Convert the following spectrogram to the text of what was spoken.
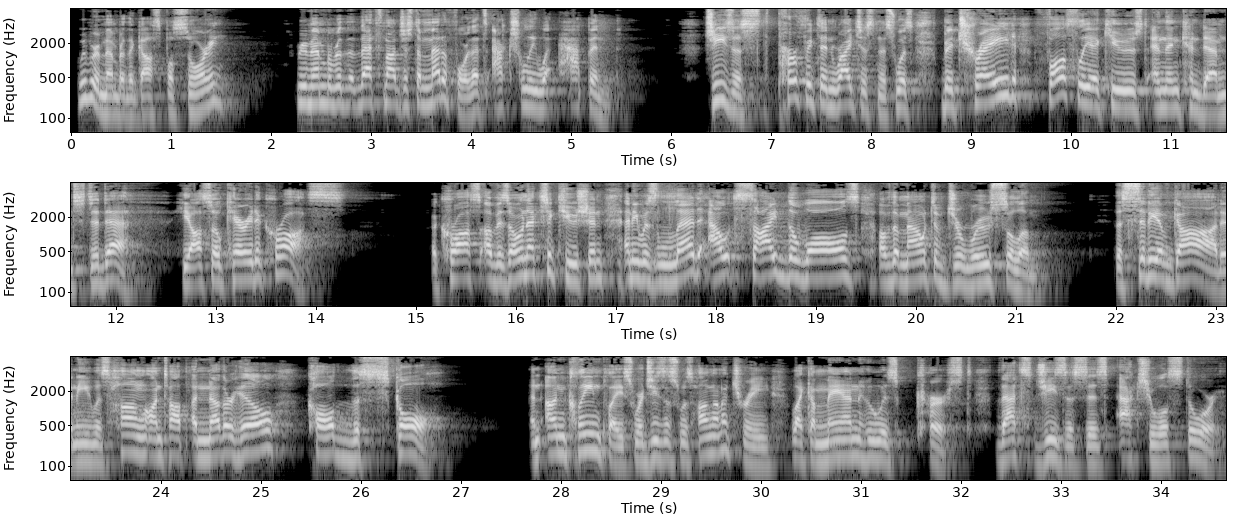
We remember the gospel story. Remember that that's not just a metaphor, that's actually what happened. Jesus, perfect in righteousness, was betrayed, falsely accused, and then condemned to death. He also carried a cross, a cross of his own execution, and he was led outside the walls of the Mount of Jerusalem, the city of God, and he was hung on top another hill called the skull, an unclean place where Jesus was hung on a tree like a man who was cursed. That's Jesus' actual story.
